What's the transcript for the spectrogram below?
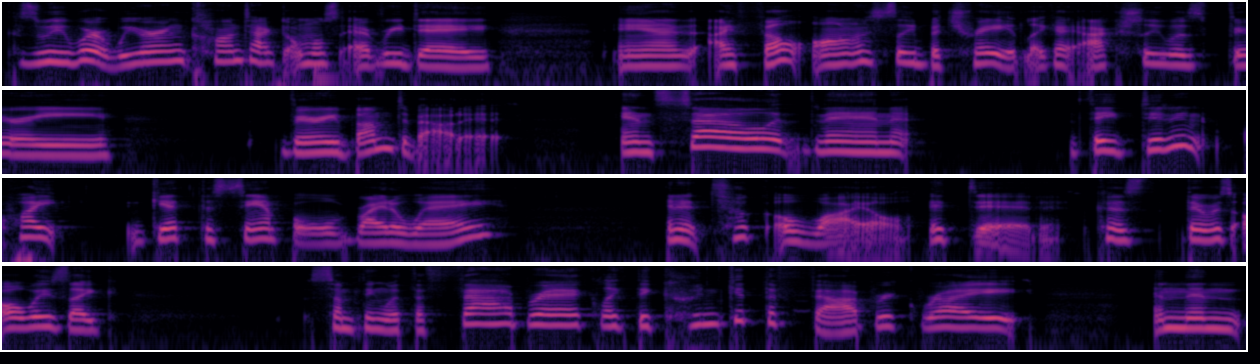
Because we were, we were in contact almost every day. And I felt honestly betrayed. Like I actually was very, very bummed about it. And so then they didn't quite get the sample right away. And it took a while. It did. Because there was always like something with the fabric. Like they couldn't get the fabric right. And then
